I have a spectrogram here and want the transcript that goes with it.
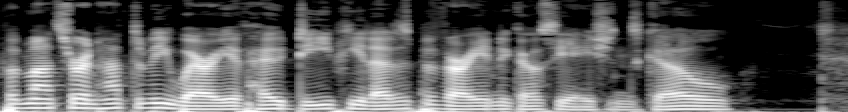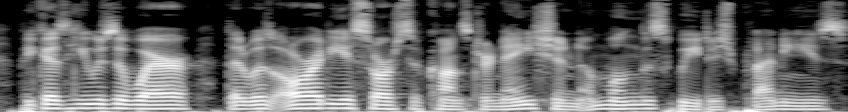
But Mazarin had to be wary of how deep he let his Bavarian negotiations go, because he was aware that it was already a source of consternation among the Swedish plennies.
